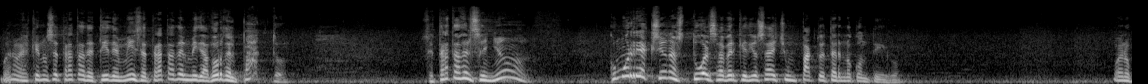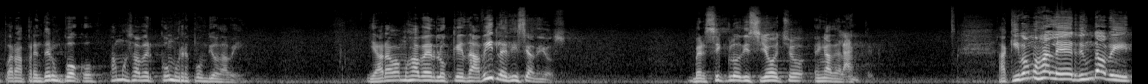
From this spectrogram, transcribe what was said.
Bueno, es que no se trata de ti, de mí, se trata del mediador del pacto. Se trata del Señor. ¿Cómo reaccionas tú al saber que Dios ha hecho un pacto eterno contigo? Bueno, para aprender un poco, vamos a ver cómo respondió David. Y ahora vamos a ver lo que David le dice a Dios. Versículo 18 en adelante. Aquí vamos a leer de un David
